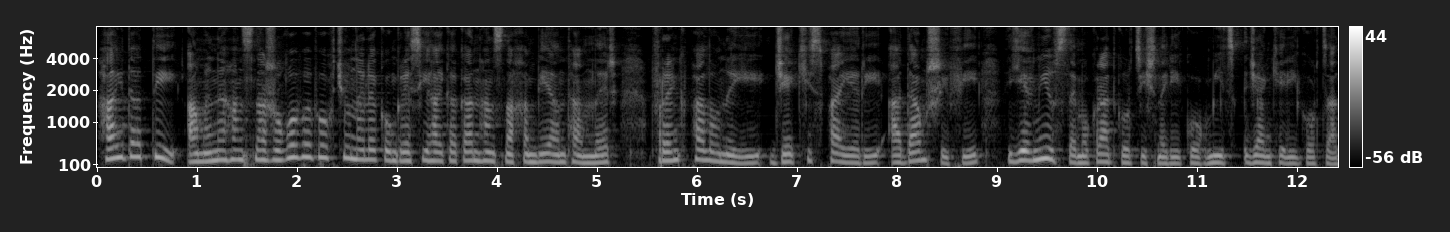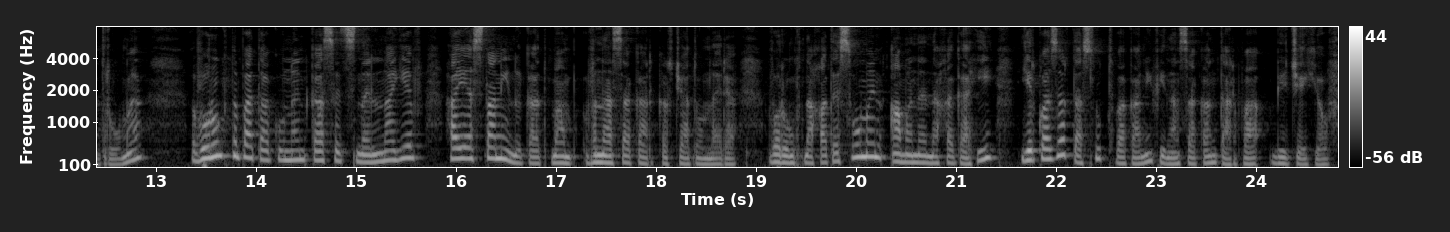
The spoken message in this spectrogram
Հայդատի ԱՄՆ հանձնաժողովը ողջունել է կոնգրեսի հայկական հանձնախմբի անդամներ Ֆրենկ Փալոնեի, Ջեքի Սփայերի, Ադամ Շիֆի եւ մյուս դեմոկրատ գործիչների կողմից ջանքերի գործադրումը, որոնք նպատակ ունեն կասեցնել նաև Հայաստանի նկատմամբ վնասակար կրճատումները, որոնք նախատեսվում են ԱՄՆ նախագահի 2018 թվականի ֆինանսական տարվա բյուջեյով։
